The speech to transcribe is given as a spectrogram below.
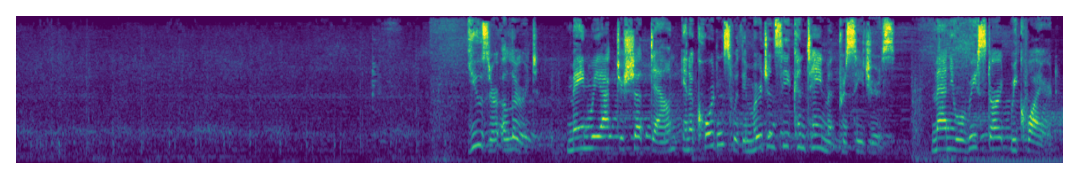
User alert. Main reactor shut down in accordance with emergency containment procedures. Manual restart required.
